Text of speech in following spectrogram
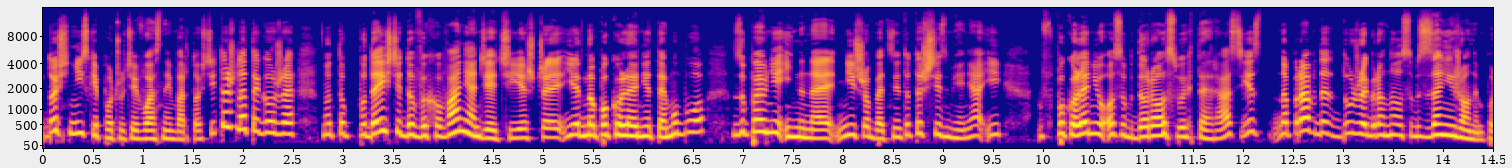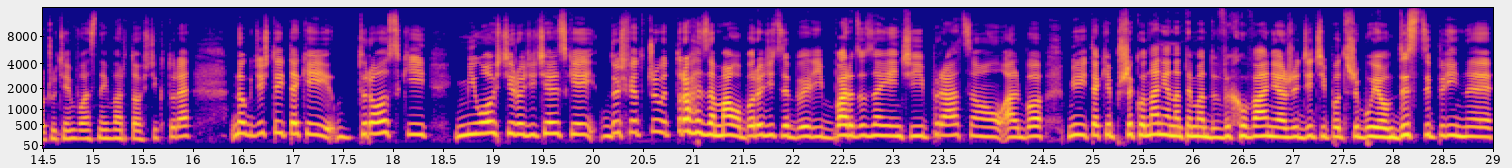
dość niskie poczucie własnej wartości, też dlatego, że no to podejście do wychowania dzieci jeszcze jedno pokolenie temu było zupełnie inne niż obecnie. To też się zmienia i w pokoleniu osób dorosłych teraz jest naprawdę duże grono osób z zaniżonym poczuciem własnej wartości, które no gdzieś tej takiej troski troski, miłości rodzicielskiej doświadczyły trochę za mało, bo rodzice byli bardzo zajęci pracą albo mieli takie przekonania na temat wychowania, że dzieci potrzebują dyscypliny,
